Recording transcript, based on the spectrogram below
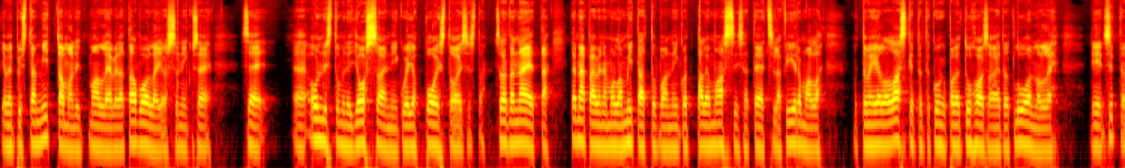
ja me pystytään mittaamaan niitä malleja vielä tavoilla, jossa niin kuin se, se onnistuminen jossain niin kuin ei ole pois toisesta. Sanotaan näin, että tänä päivänä me ollaan mitattu vaan, niin kuin, että paljon massia sä teet sillä firmalla, mutta me ei olla laskettu, että kuinka paljon tuhoa sä ajatut luonnolle, niin sitten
